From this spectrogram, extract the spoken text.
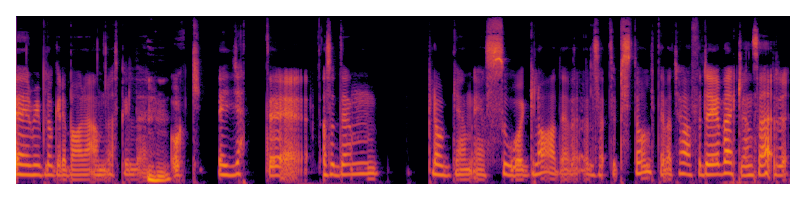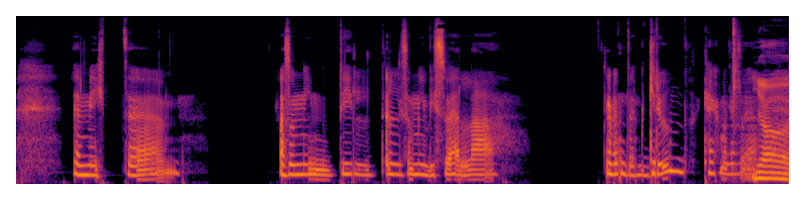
eh, rebloggade bara andras bilder. Mhm. Och är jätte, alltså den bloggen är så glad över, eller så här, typ stolt över att jag har. För det är verkligen så här eh, mitt, eh, alltså min bild, eller liksom min visuella, jag vet inte, grund kanske man kan säga. Ja,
